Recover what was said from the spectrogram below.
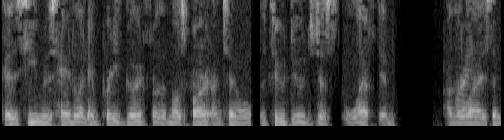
because he was handling him pretty good for the most part until the two dudes just left him. Otherwise, they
